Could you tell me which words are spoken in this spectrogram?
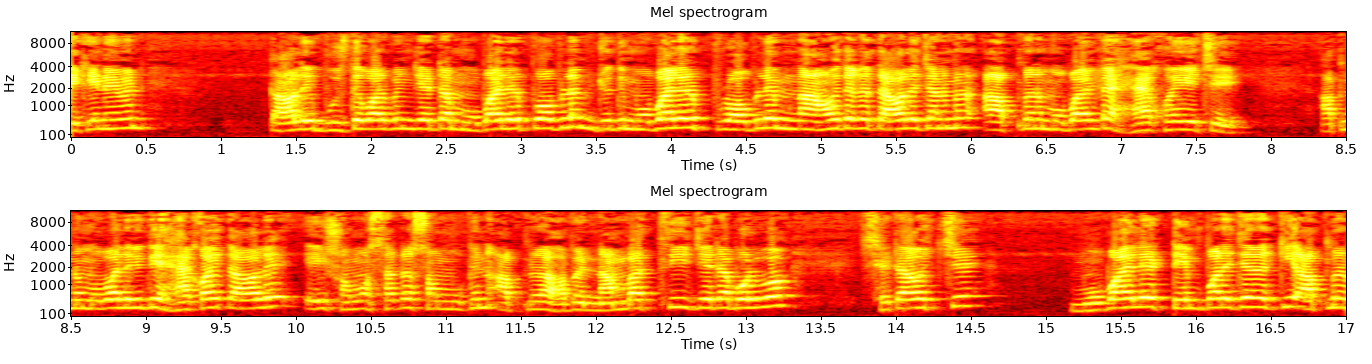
দেখিয়ে নেবেন। তাহলে বুঝতে পারবেন যে এটা মোবাইলের প্রবলেম যদি মোবাইলের প্রবলেম না হয়ে থাকে, তাহলে জানবেন আপনার মোবাইলটা হ্যাক হয়েছে। আপনার মোবাইলে যদি হ্যাক হয়, তাহলে এই সমস্যাটার সম্মুখীন আপনারা হবেন। নাম্বার থ্রি যেটা বলব, সেটা হচ্ছে মোবাইলের টেম্পারেচার কি আপনার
